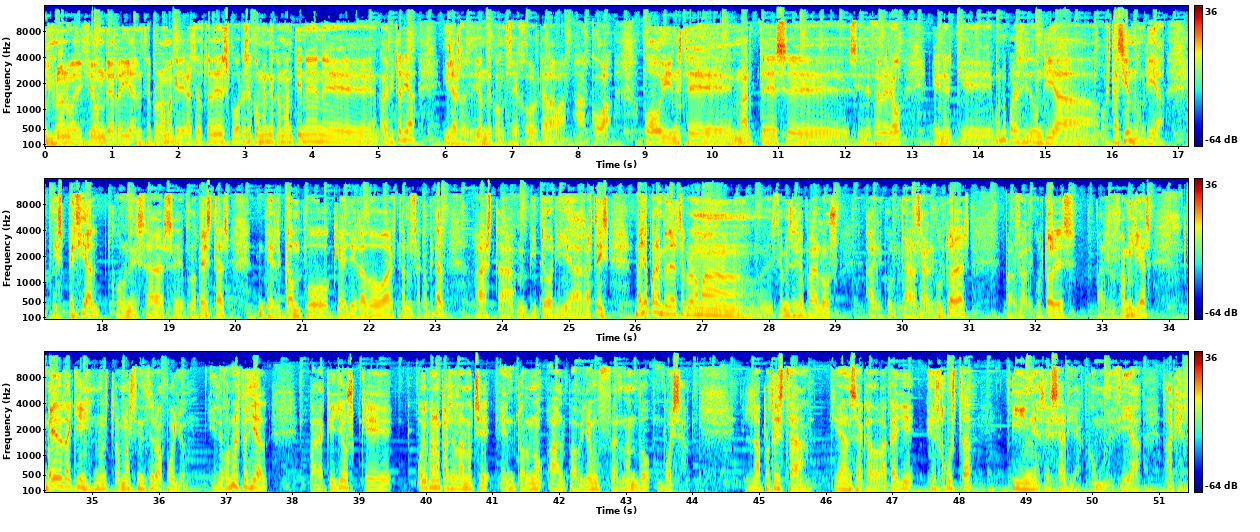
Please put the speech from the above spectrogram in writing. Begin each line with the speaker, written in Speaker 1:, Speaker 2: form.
Speaker 1: Aquí una nueva edición de RIA en este programa que llega hasta ustedes por ese convenio que mantienen eh, Radio Victoria y la Asociación de Consejos de Álava, ACOA. Hoy, en este martes 6 eh, de febrero, en el que, bueno, pues ha sido un día, o está siendo un día especial con esas eh, protestas del campo que ha llegado hasta nuestra capital, hasta Vitoria-Gasteiz. Vaya para empezar este programa, este mensaje para los para las agricultoras, para los agricultores, para sus familias. Vaya desde aquí nuestro más sincero apoyo y de forma especial para aquellos que hoy van a pasar la noche en torno al pabellón Fernando Buesa. La protesta que han sacado a la calle es justa y necesaria, como decía aquel.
